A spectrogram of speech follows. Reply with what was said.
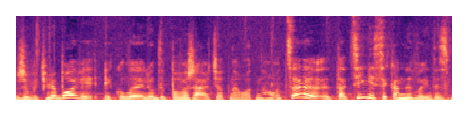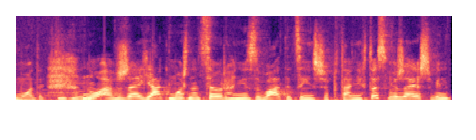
живуть в любові і коли люди поважають одне одного. Це та цінність, яка не вийде з моди. Ну а вже як можна це організувати, це інше питання. Хтось вважає, що він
